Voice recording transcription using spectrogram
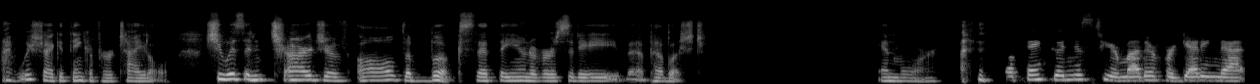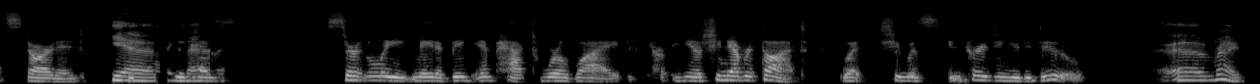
I wish I could think of her title. She was in charge of all the books that the university uh, published and more. Well, thank goodness to your mother for getting that started. Yes, exactly. It has certainly made a big impact worldwide. Her, you know, she never thought what she was encouraging you to do. Uh, right.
